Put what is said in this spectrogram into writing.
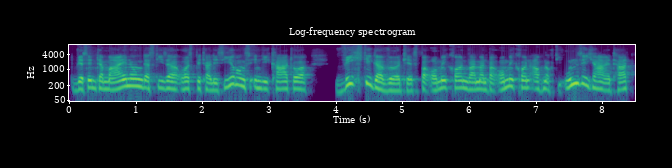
Wir sind der Meinung, dass dieser Hospitalisierungsindikator wichtiger wird jetzt bei Omikron, weil man bei Omikron auch noch die Unsicherheit hat,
